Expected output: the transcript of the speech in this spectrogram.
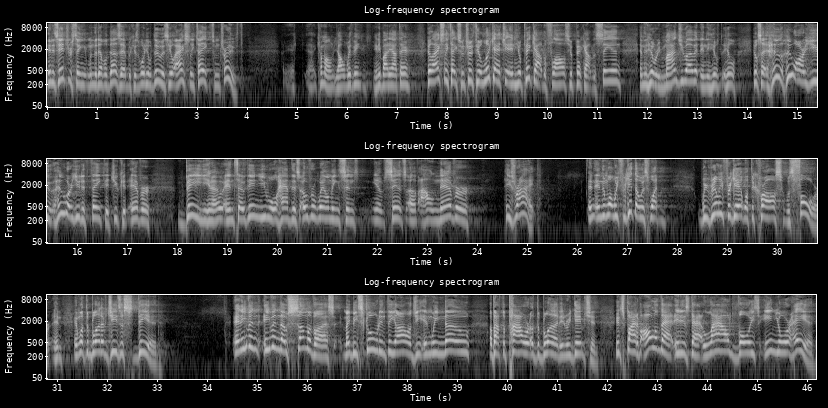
And it's interesting when the devil does that because what he'll do is he'll actually take some truth. Uh, come on, y'all with me? Anybody out there? He'll actually take some truth. He'll look at you and he'll pick out the flaws, he'll pick out the sin, and then he'll remind you of it, and he'll, he'll, he'll say, who, who are you? Who are you to think that you could ever be, you know? And so then you will have this overwhelming sense, you know, sense of, I'll never, he's right. And, and then what we forget, though, is what we really forget what the cross was for and, and what the blood of Jesus did. And even, even though some of us may be schooled in theology and we know about the power of the blood in redemption. In spite of all of that, it is that loud voice in your head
